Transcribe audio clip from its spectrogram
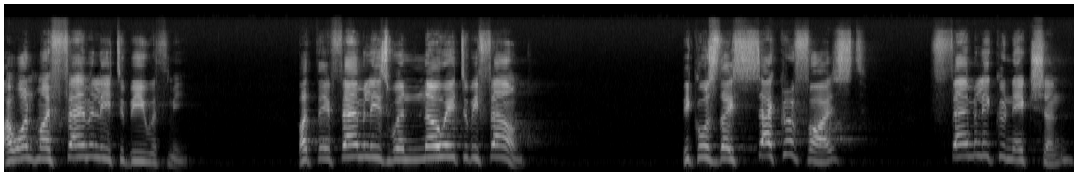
I want my family to be with me. But their families were nowhere to be found because they sacrificed family connection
